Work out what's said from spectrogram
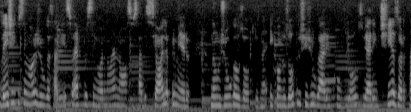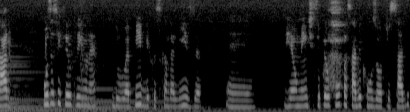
deixem que o Senhor julga, sabe? Isso é pro Senhor, não é nosso, sabe? Se olha primeiro, não julga os outros, né? E quando os outros te julgarem, quando os outros vierem te exortar, usa esse filtrinho, né? Do é bíblico, escandaliza, é, realmente se preocupa, sabe, com os outros, sabe?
